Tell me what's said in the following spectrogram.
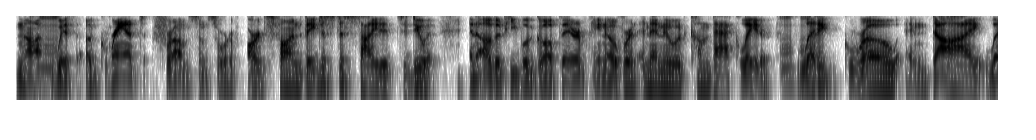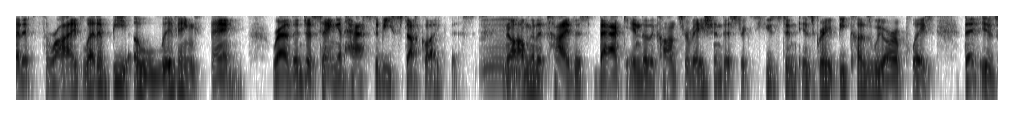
not Mhm. with a grant from some sort of arts fund. They just decided to do it. And other people would go up there and paint over it, and then it would come back later. Mhm. Let it grow and die, let it thrive, let it be a living thing rather than just saying it has to be stuck like this. You know, Mm. I'm going to tie this back into the conservation districts. Houston is great because we are a place that is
